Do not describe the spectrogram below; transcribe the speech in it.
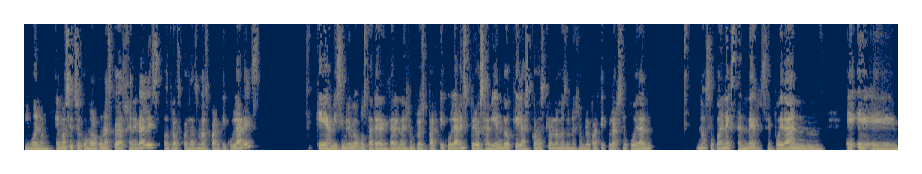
Y bueno, hemos hecho como algunas cosas generales, otras cosas más particulares, que a mí siempre me gusta aterrizar en ejemplos particulares, pero sabiendo que las cosas que hablamos de un ejemplo particular se puedan, ¿no? Se pueden extender, se puedan, eh, eh, eh,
